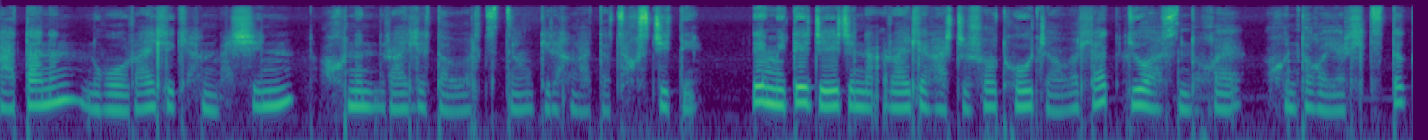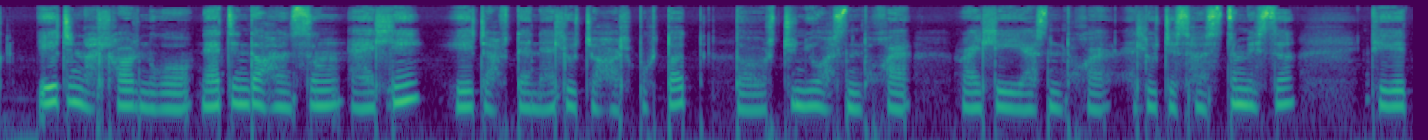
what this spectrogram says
гадаа нь нөгөө Райлигийнх нь машин нь охин нь Райлигтай уулзсан гэрийнхэн гадаа зогсож идэв. Тэгээ мэдээж ээж нь Райлиг харч шууд хөөж явуулаад юу болсон тухай охинтойгоо ярилцдаг. Ээж нь болохоор нөгөө найзындаа хонсон айлын ээж автай найлуужи холбогдоод одоо урчин юу болсон тухай Райли яасан тухай алиужээ сонссон байсан. Тэгээд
